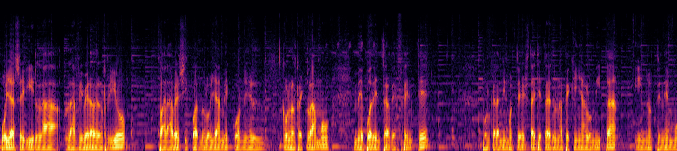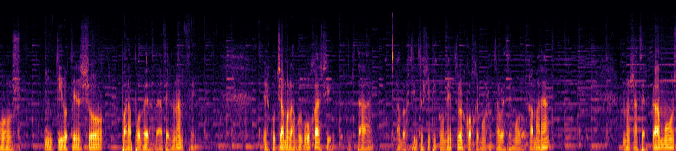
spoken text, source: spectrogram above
Voy a seguir la, la ribera del río para ver si cuando lo llame con el, con el reclamo me puede entrar de frente porque ahora mismo te está detrás de una pequeña lomita y no tenemos un tiro tenso para poder hacer el lance. Escuchamos las burbujas y a 200 y pico metros cogemos otra vez el modo cámara nos acercamos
